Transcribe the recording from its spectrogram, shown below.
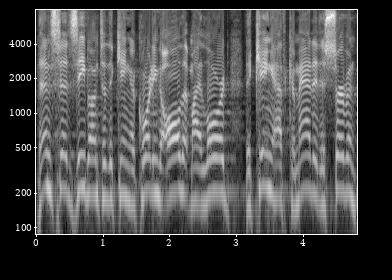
Then said Ziba unto the king, According to all that my lord the king hath commanded his servant,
